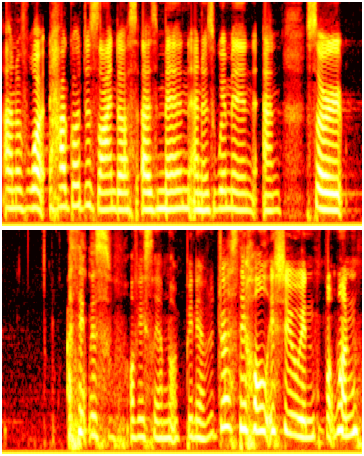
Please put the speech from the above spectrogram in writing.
and of what how God designed us as men and as women. And so I think this, obviously, I'm not being able to address the whole issue in one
